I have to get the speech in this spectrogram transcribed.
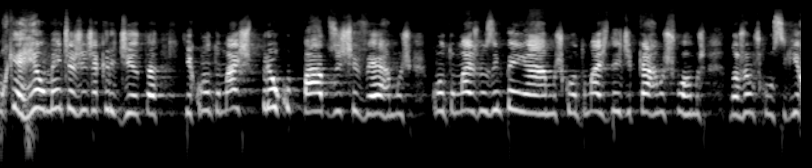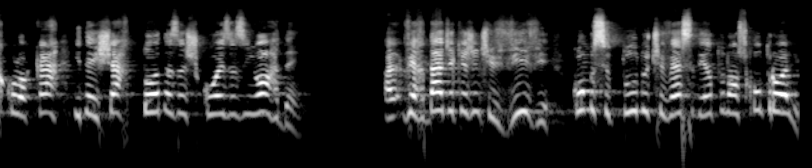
Porque realmente a gente acredita que quanto mais preocupados estivermos, quanto mais nos empenharmos, quanto mais dedicarmos formos, nós vamos conseguir colocar e deixar todas as coisas em ordem. A verdade é que a gente vive como se tudo tivesse dentro do nosso controle.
